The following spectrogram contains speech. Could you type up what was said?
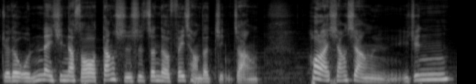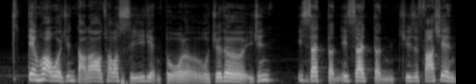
觉得我内心那时候当时是真的非常的紧张。后来想想，已经电话我已经打到差不多十一点多了，我觉得已经一直在等，一直在等。其实发现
